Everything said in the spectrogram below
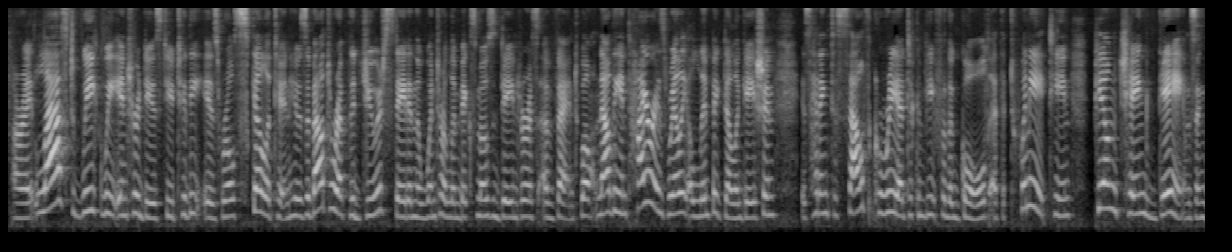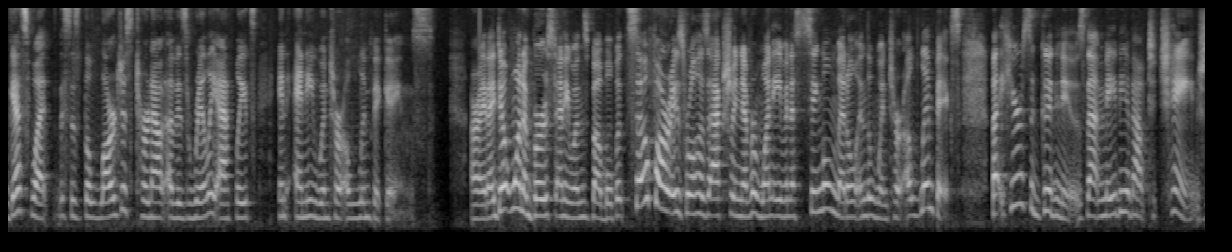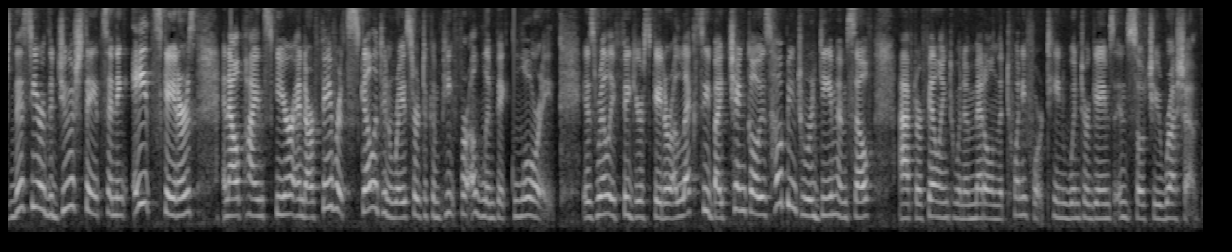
All right. Last week, we introduced you to the Israel skeleton, who's about to rep the Jewish state in the Winter Olympics' most dangerous event. Well, now the entire Israeli Olympic delegation is heading to South Korea to compete for the gold at the 2018 Pyeongchang Games. And guess what? This is the largest turnout of Israeli athletes in any Winter Olympic Games. All right, I don't want to burst anyone's bubble, but so far Israel has actually never won even a single medal in the Winter Olympics. But here's the good news that may be about to change. This year, the Jewish state sending eight skaters, an alpine skier, and our favorite skeleton racer to compete for Olympic glory. Israeli figure skater Alexei Bychenko is hoping to redeem himself after failing to win a medal in the 2014 Winter Games in Sochi, Russia.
